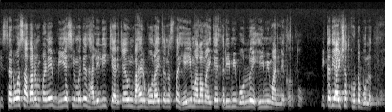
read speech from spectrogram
की सर्वसाधारणपणे बी एसमध्ये झालेली चर्चा येऊन बाहेर बोलायचं नसतं हेही मला माहिती आहे. तरी मी बोललो हेही मी मान्य करतो. मी कधी आयुष्यात खोटं बोलत नाही.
